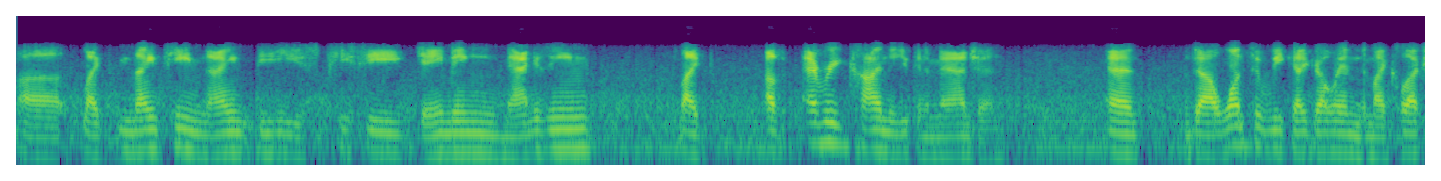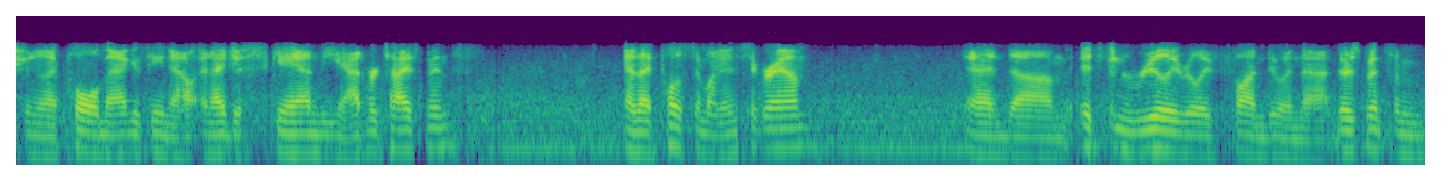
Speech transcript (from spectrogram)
uh, like 1990s PC gaming magazine, like of every kind that you can imagine, and. Uh, once a week, I go into my collection and I pull a magazine out and I just scan the advertisements and I post them on Instagram. And um, it's been really, really fun doing that. There's been some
